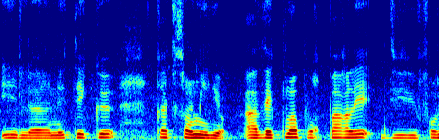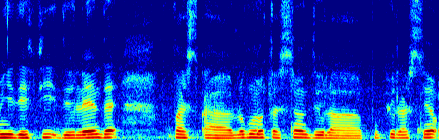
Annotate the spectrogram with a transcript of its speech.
il n'était que 400 millions. Avec moi pour parler du premier défi de l'Inde face à l'augmentation de la population,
